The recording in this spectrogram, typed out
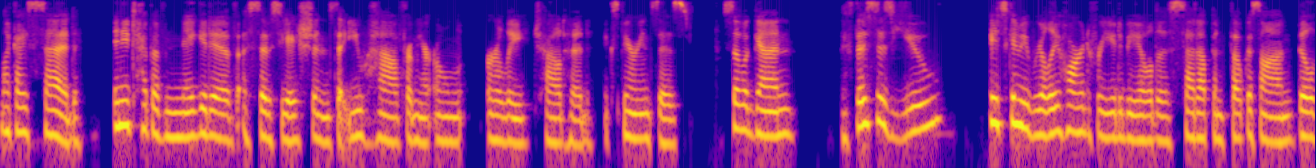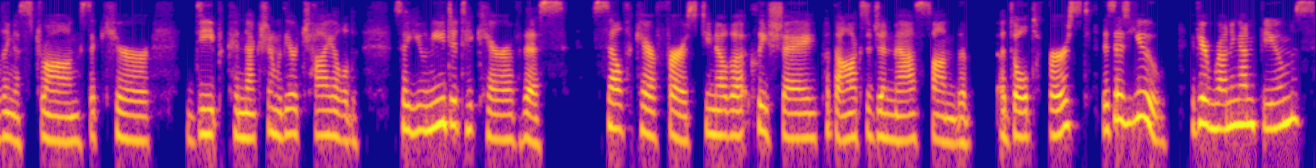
like I said, any type of negative associations that you have from your own early childhood experiences. So, again, if this is you, it's going to be really hard for you to be able to set up and focus on building a strong, secure, deep connection with your child. So you need to take care of this. Self care first. You know the cliche put the oxygen mask on the adult first. This is you. If you're running on fumes,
